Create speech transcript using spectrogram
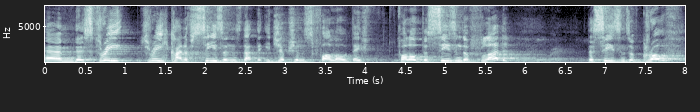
Um, there's three, three kind of seasons that the Egyptians followed. They followed the season of flood, the seasons of growth,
